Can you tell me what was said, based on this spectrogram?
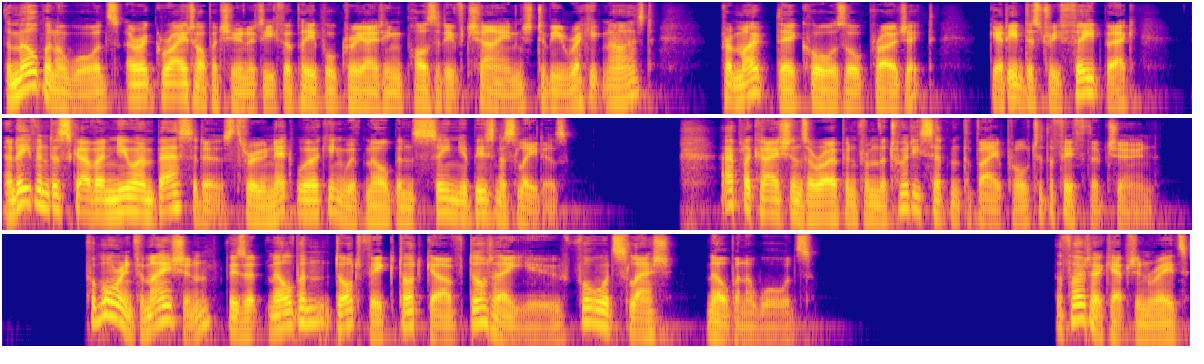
The Melbourne Awards are a great opportunity for people creating positive change to be recognised, promote their cause or project, get industry feedback, and even discover new ambassadors through networking with Melbourne's senior business leaders. Applications are open from the 27th of April to the 5th of June. For more information, visit melbourne.vic.gov.au forward slash Melbourne Awards. The photo caption reads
